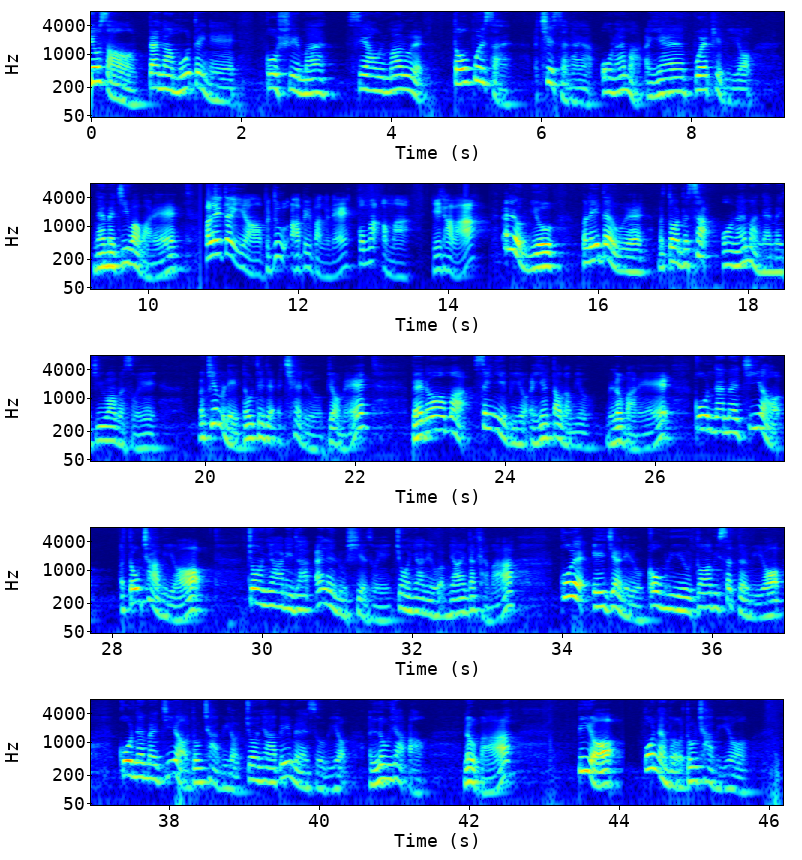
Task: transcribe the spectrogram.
ရုတ်ဆောင်တန်တာမိုးတိတ်နဲ့ကိုရွှေမန်းဆရာဝန်မတို့ရဲ့သုံးပွင့်ဆိုင်အချစ်စံတိုင်းကအွန်လိုင်းမှာအရန်ပွဲဖြစ်ပြီးတော့နာမည်ကြီးသွားပါတယ်ပလေးတက်ရအောင်ဘသူအားပေးပါလဲနဲ့ကိုမအောင်မှာရေးထားပါအဲ့လိုမျိုးပလေးတက်ရဲ့မတော်တဆအွန်လိုင်းမှာနာမည်ကြီးသွားမှာဆိုရင်မဖြစ်မနေလုပ်တဲ့အချက်လေးကိုပြောမယ်ဘယ်တော့မှစိတ်ညစ်ပြီးတော့အရက်တောက်တာမျိုးမလုပ်ပါနဲ့ကိုနာမည်ကြီးအောင်အတုံးချပြီးတော့ ကြော်ညာနေလားအဲ့လိုလို့ရှိရဆိုရင်ကြော်ညာတွေကိုအများကြီးလက်ခံပါကိုယ့်ရဲ့ agent တွေကိုကုမ္ပဏီကိုတွားပြီးဆက်သွယ်ပြီးတော့ကိုယ်နာမည်ကြီးအောင်အသုံးချပြီးတော့ကြော်ညာပေးမယ်ဆိုပြီးတော့အလုံးရအောင်လုပ်ပါပြီးတော့ကိုယ့်နံပါတ်အသုံးချပြီးတော့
